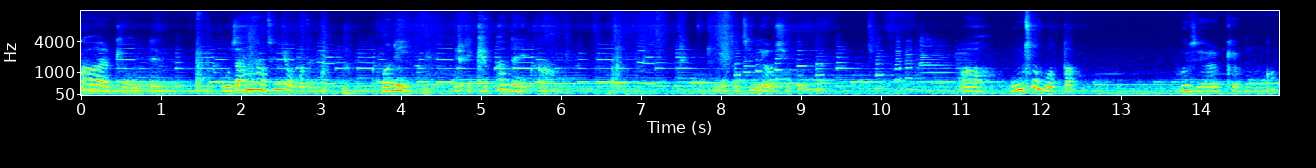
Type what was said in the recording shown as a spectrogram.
호가 이렇게 올 때는 모자 항상 챙겨오거든요. 머리 이렇게 개판되니까 모자 챙겨오시고 와 엄청 부었다 보이세요 이렇게 부은 거?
